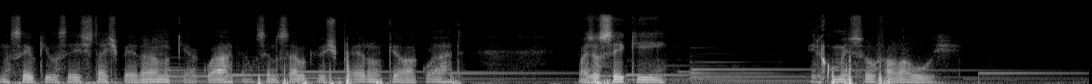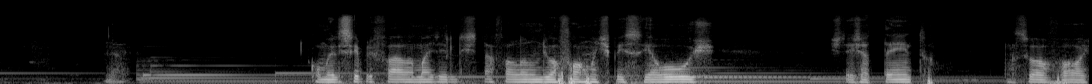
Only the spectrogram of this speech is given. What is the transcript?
não sei o que você está esperando, o que aguarda, você não sabe o que eu espero, o que eu aguardo. Mas eu sei que ele começou a falar hoje. Né? Como ele sempre fala, mas ele está falando de uma forma especial hoje. Esteja atento à sua voz.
